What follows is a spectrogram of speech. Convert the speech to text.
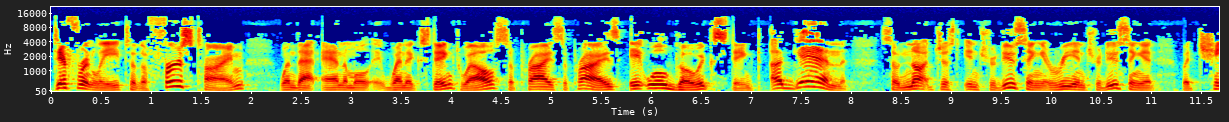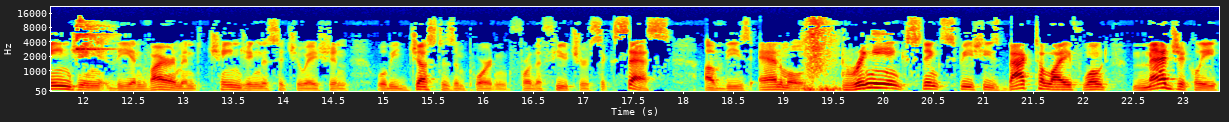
differently to the first time, when that animal went extinct, well, surprise, surprise, it will go extinct again. So, not just introducing it, reintroducing it, but changing the environment, changing the situation will be just as important for the future success of these animals. Bringing extinct species back to life won't magically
